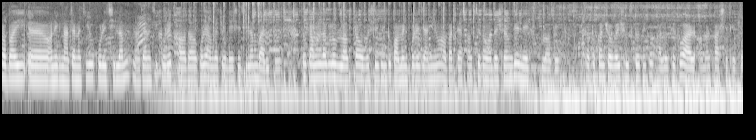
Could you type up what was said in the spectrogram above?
সবাই অনেক নাচানাচিও করেছিলাম। নাচানাচি করে খাওয়া দাওয়া করে আমরা চলে এসেছিলাম বাড়িতে। তো কেমন লাগল ব্লগটা অবশ্যই কিন্তু কমেন্ট করে জানিও। আবার দেখা হচ্ছে তোমাদের সঙ্গে নেক্সট ব্লগে ততক্ষণ সবাই সুস্থ থেকো, ভালো থেকো, আর আমার পাশে থেকো।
